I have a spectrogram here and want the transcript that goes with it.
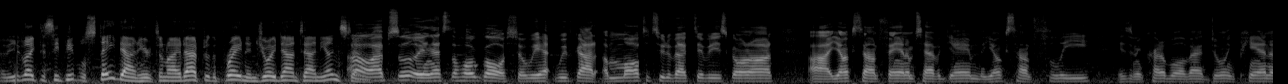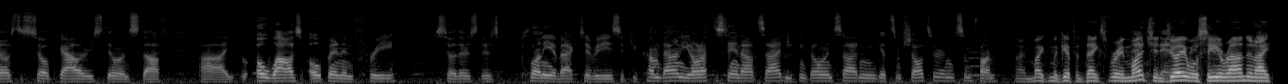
And you'd like to see people stay down here tonight after the parade and enjoy downtown Youngstown. Oh, absolutely, and that's the whole goal. So we ha- we've got a multitude of activities going on. Uh, Youngstown Phantoms have a game. The Youngstown Flea is an incredible event, dueling pianos. The Soap Gallery's doing stuff. Uh, oh Wow's open and free. So there's there's plenty of activities. If you come down, you don't have to stand outside. You can go inside and get some shelter and some fun. All right, Mike McGiffin, thanks very much. Thanks, Enjoy. Dan. We'll see you around tonight.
